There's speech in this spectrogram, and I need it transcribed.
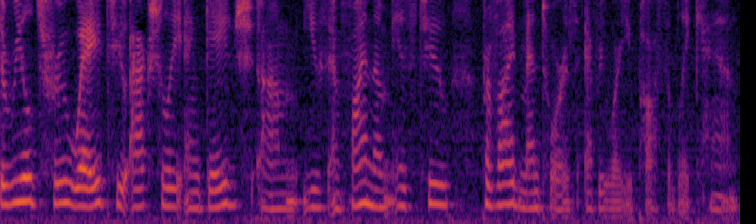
the real true way to actually engage um, youth and find them is to provide mentors everywhere you possibly can.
